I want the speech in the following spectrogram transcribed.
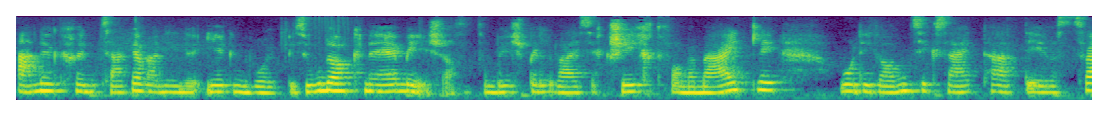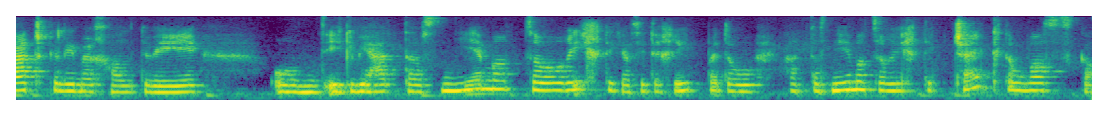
auch nicht können sagen wenn ihnen irgendwo etwas unangenehm ist. Also zum Beispiel weiss ich Geschichte von einem Mädchen, wo die ganze gesagt hat, ihr Zwetschgeli macht halt weh und irgendwie hat das niemand so richtig, also in der Krippe da, hat das niemand so richtig gecheckt, um was es geht.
